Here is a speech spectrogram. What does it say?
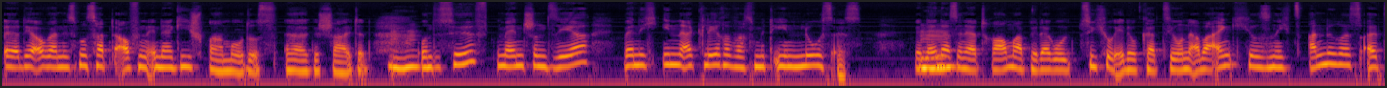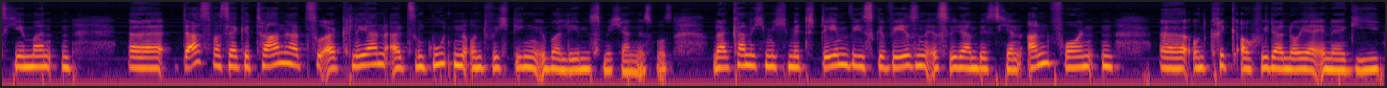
äh, der Organismus hat auf einen Energiesparmodus äh, geschaltet. Mhm. Und es hilft Menschen sehr, wenn ich ihnen erkläre, was mit ihnen los ist. Wir mhm. nennen das in der Traumapädagogik Psychoedukation, aber eigentlich ist es nichts anderes als jemanden, das, was er getan hat, zu erklären als einen guten und wichtigen Überlebensmechanismus. Und dann kann ich mich mit dem, wie es gewesen ist, wieder ein bisschen anfreunden äh, und krieg auch wieder neue Energie,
